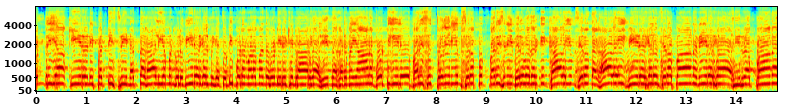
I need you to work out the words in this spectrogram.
ஒன்றியா கீரணிப்பட்டி ஸ்ரீ நத்தகாளியம்மன் குழு வீரர்கள் மிக துடிப்புடன் வளம் வந்து கொண்டிருக்கின்றார்கள். இந்த கடுமையான போட்டியிலே பரிசு தொகையினையும் சிறப்பு பரிசினையும் பெறுவதற்கு காலையும் சிறந்த காலை வீரர்களும் சிறப்பான வீரர்கள். சிறப்பான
